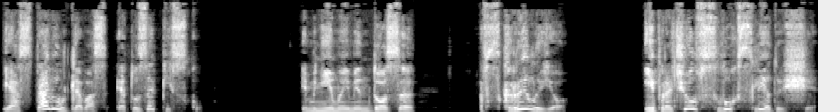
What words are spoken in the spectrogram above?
и оставил для вас эту записку. И мнимый Мендоса вскрыл ее и прочел вслух следующее.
